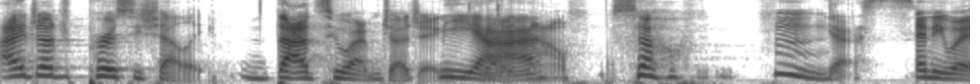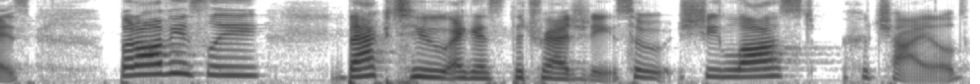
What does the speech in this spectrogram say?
I judge Percy Shelley. That's who I'm judging yeah. right now. So, hmm. Yes. Anyways, but obviously, back to, I guess, the tragedy. So she lost her child,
